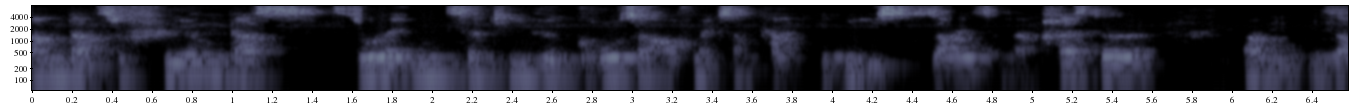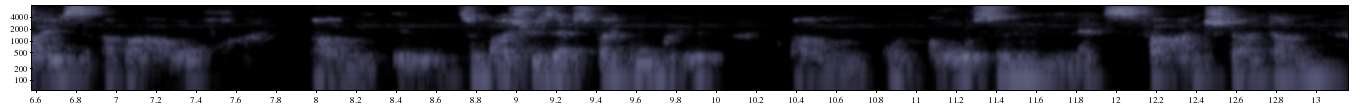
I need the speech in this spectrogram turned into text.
ähm, dazu führen, dass so eine Initiative große Aufmerksamkeit genießt, sei es in der Presse, ähm, sei es aber auch ähm, zum Beispiel selbst bei Google ähm, und großen Netzveranstaltern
